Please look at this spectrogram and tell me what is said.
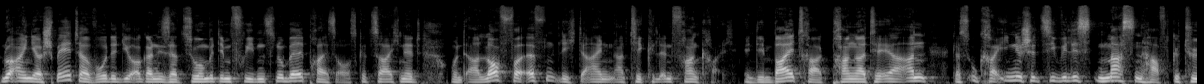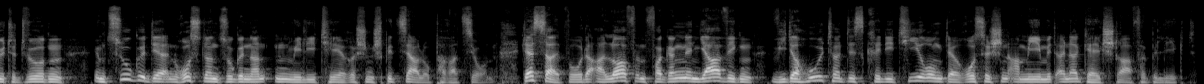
Nur ein Jahr später wurde die Organisation mit dem Friedensnobelpreis ausgezeichnet und Arlov veröffentlichte einen Artikel in Frankreich. In dem Beitrag prangerte er an, dass ukrainische Zivilisten massenhaft getötet würden im Zuge der in Russland sogenannten militärischen Spezialoperation. Deshalb wurde Arlov im vergangenen Jahr wegen wiederholter Diskreditierung der russischen Armee mit einer Geldstrafe belegt.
